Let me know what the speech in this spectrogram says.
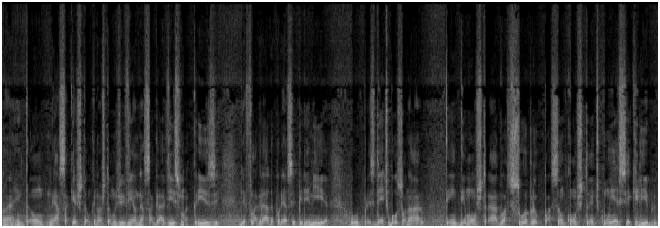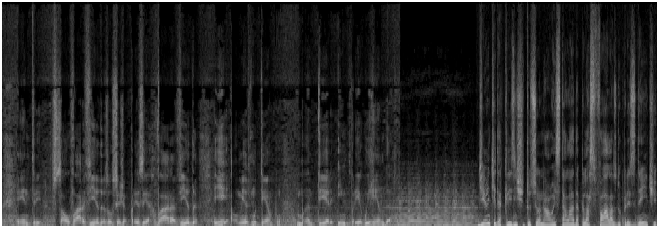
É? Então, nessa questão que nós estamos vivendo, nessa gravíssima crise deflagrada por essa epidemia, o presidente Bolsonaro tem demonstrado a sua preocupação constante com esse equilíbrio entre salvar vidas, ou seja, preservar a vida, e, ao mesmo tempo, manter emprego e renda. Diante da crise institucional instalada pelas falas do presidente,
